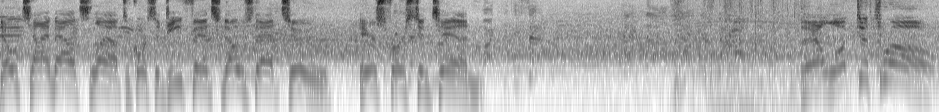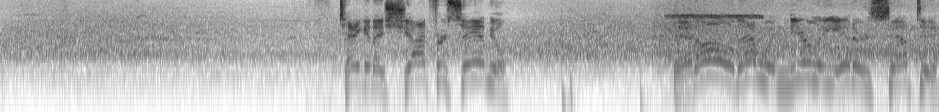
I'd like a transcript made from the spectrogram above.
No timeouts left. Of course, the defense knows that too. Here's first and 10. They'll look to throw. Taking a shot for Samuel. And oh, that one nearly intercepted.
